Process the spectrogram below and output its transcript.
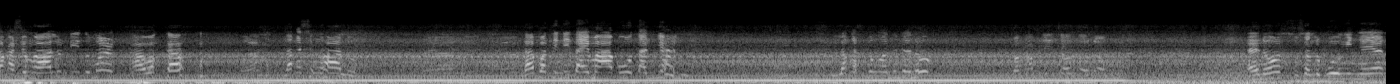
Lakas yung halon dito, Mark. Hawak ka. Lakas yung halon. Dapat hindi tayo maabutan yan. Lakas ng ano na no? Ano, susalubungin niya yan.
